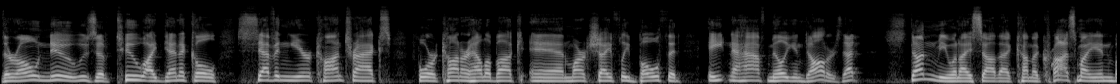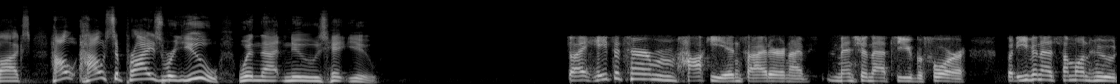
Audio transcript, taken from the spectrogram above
their own news of two identical seven year contracts for Connor Hellebuyck and Mark Scheifele, both at eight and a half million dollars. That stunned me when I saw that come across my inbox. How how surprised were you when that news hit you? So I hate the term hockey insider, and I've mentioned that to you before. But even as someone who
